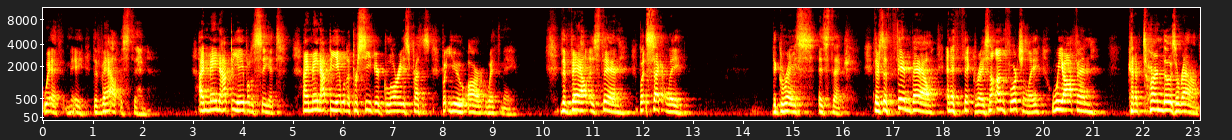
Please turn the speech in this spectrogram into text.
with me. The veil is thin. I may not be able to see it, I may not be able to perceive your glorious presence, but you are with me. The veil is thin, but secondly, the grace is thick. There's a thin veil and a thick grace. Now, unfortunately, we often kind of turn those around.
